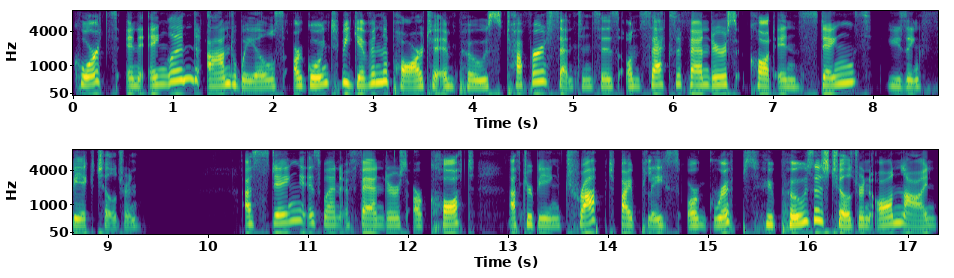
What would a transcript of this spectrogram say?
Courts in England and Wales are going to be given the power to impose tougher sentences on sex offenders caught in stings using fake children. A sting is when offenders are caught after being trapped by police or groups who pose as children online,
